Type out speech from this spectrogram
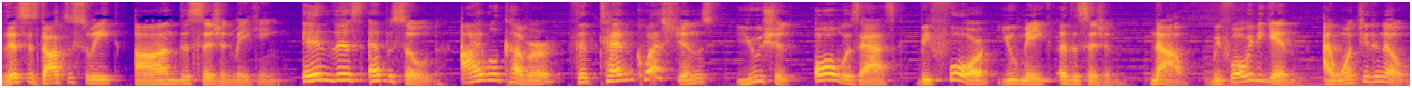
This is Dr. Sweet on decision making. In this episode, I will cover the 10 questions you should always ask before you make a decision. Now, before we begin, I want you to know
